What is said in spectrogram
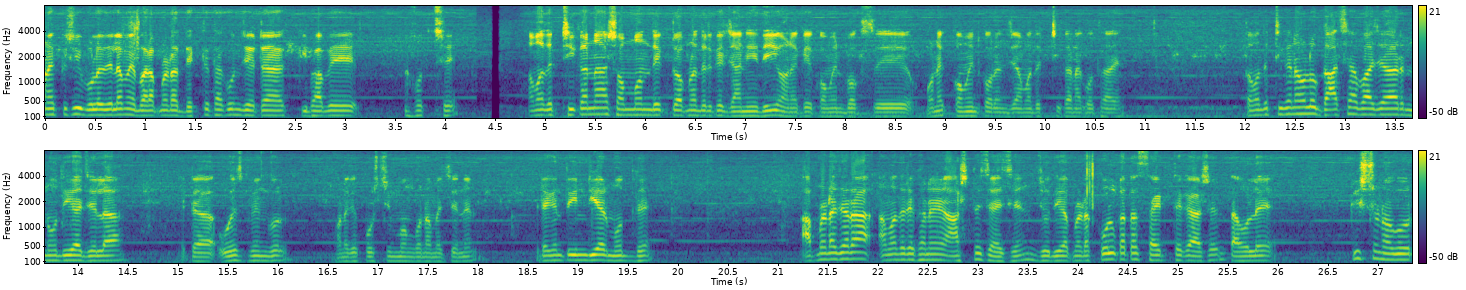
অনেক কিছুই বলে দিলাম, এবার আপনারা দেখতে থাকুন যে এটা কীভাবে হচ্ছে। আমাদের ঠিকানা সম্বন্ধে একটু আপনাদেরকে জানিয়ে দিই, অনেকে কমেন্ট বক্সে অনেক কমেন্ট করেন যে আমাদের ঠিকানা কোথায়। আমাদের ঠিকানা হলো গাছা বাজার নদিয়া জেলা। এটা ওয়েস্ট বেঙ্গল, অনেকে পশ্চিমবঙ্গ নামে চেনেন। এটা কিন্তু ইন্ডিয়ার মধ্যে। আপনারা যারা আমাদের এখানে আসতে চাইছেন, যদি আপনারা কলকাতার সাইড থেকে আসেন, তাহলে কৃষ্ণনগর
